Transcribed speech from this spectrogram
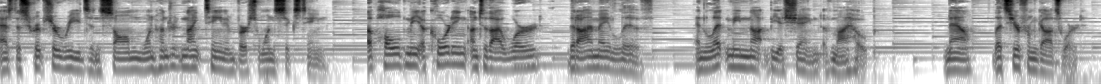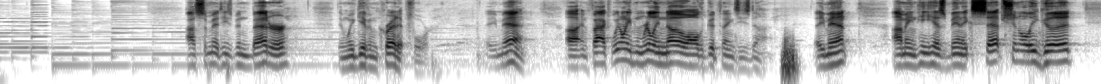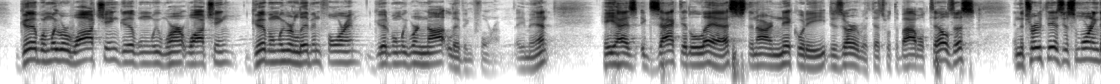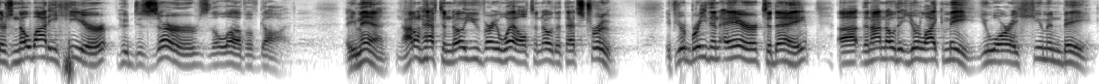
as the scripture reads in Psalm 119 and verse 116 Uphold me according unto thy word, that I may live, and let me not be ashamed of my hope. Now, let's hear from God's word. I submit he's been better than we give him credit for. Amen. Uh, in fact, we don't even really know all the good things he's done. Amen. I mean, he has been exceptionally good. Good when we were watching, good when we weren't watching, good when we were living for Him, good when we were not living for Him. Amen. He has exacted less than our iniquity deserveth. That's what the Bible tells us. And the truth is, this morning, there's nobody here who deserves the love of God. Amen. Now, I don't have to know you very well to know that that's true. If you're breathing air today, uh, then I know that you're like me. You are a human being.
